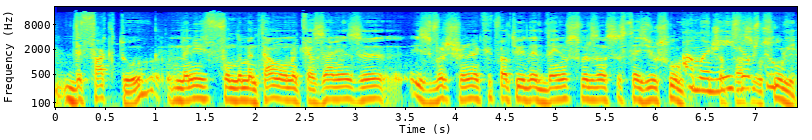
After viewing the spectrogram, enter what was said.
де-факто нали, фундаментално наказание за извършване на каквато и да е дейност, свързана с тези услуги. Ама не изобщо. Услуги.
